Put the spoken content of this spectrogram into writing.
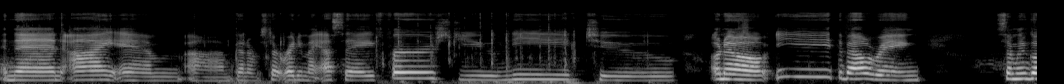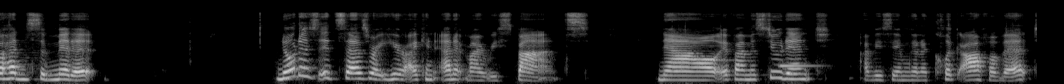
And then I am um, going to start writing my essay. First, you need to, oh no, eat the bell ring. So I'm going to go ahead and submit it. Notice it says right here I can edit my response. Now, if I'm a student, obviously I'm going to click off of it.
